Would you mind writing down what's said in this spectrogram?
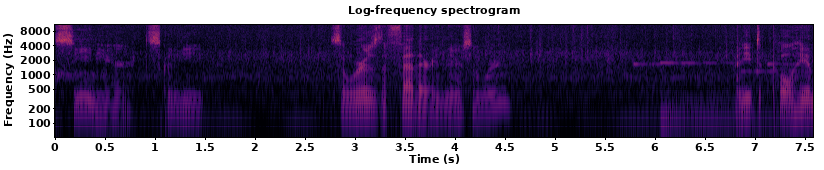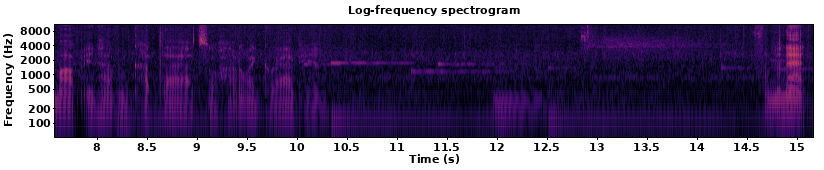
scene here. It's kind of neat. So where's the feather? In there somewhere? I need to pull him up and have him cut that, so how do I grab him? Hmm. From the net.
